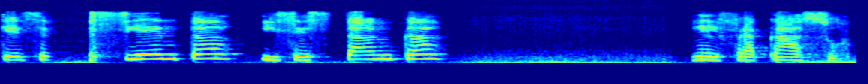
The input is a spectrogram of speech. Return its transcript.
que se sienta y se estanca en el fracaso.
